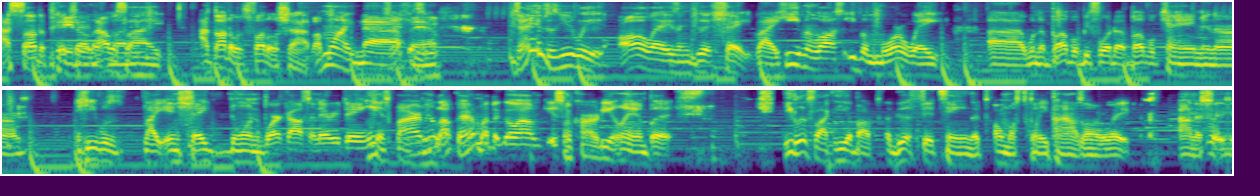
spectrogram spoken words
I saw the picture and I was money. like, I thought it was Photoshop. I'm like, nah, fam. James is usually always in good shape. Like he even lost even more weight uh, when the bubble before the bubble came, and um, he was like in shape doing workouts and everything. He inspired me. Like, okay, I'm about to go out and get some cardio in, but he looks like he about a good 15 to almost 20 pounds overweight honestly.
